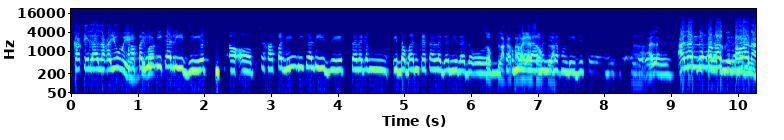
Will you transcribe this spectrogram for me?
kakilala kayo eh. Kapag di ba? hindi ka legit, oo. Tsaka pag hindi ka legit, talagang ibaban ka talaga nila doon. Sopla ka Tsaka talaga, malalaman sopla. nila kung legit ka. Ah, Oo. ala- Alam nung mga alam nila bawa na na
